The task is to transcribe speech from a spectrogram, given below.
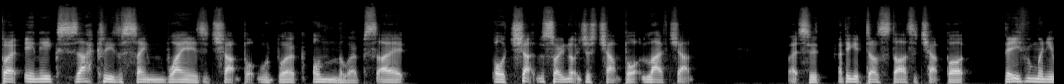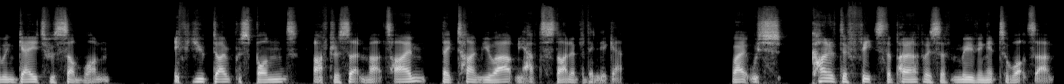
but in exactly the same way as a chatbot would work on the website or chat. Sorry, not just chatbot, live chat. Right. So I think it does start as a chatbot, but even when you engage with someone, if you don't respond after a certain amount of time, they time you out and you have to start everything again. Right. Which kind of defeats the purpose of moving it to WhatsApp.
